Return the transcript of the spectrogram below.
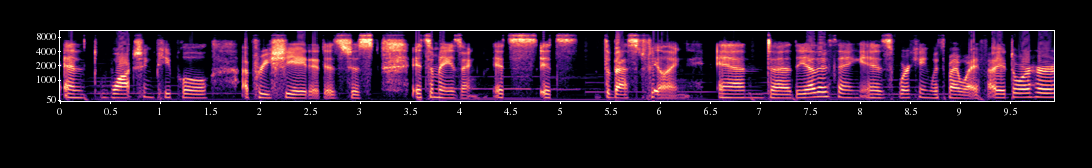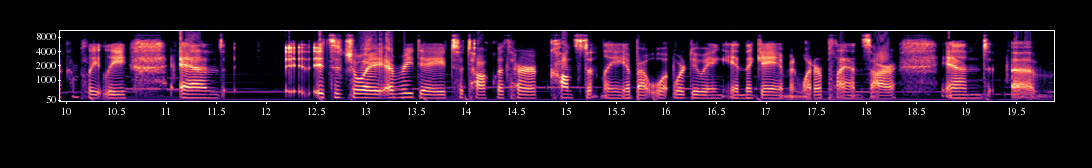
And watching people appreciate it is just it's amazing. It's it's the best feeling. And uh, the other thing is working with my wife. I adore her completely. And it's a joy every day to talk with her constantly about what we're doing in the game and what our plans are. And um,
